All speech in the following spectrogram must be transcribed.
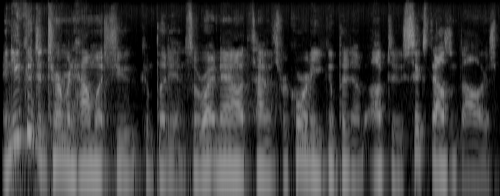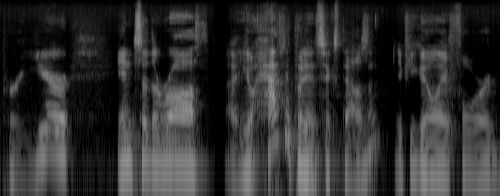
And you can determine how much you can put in. So, right now, at the time of this recording, you can put up, up to $6,000 per year into the Roth. Uh, you don't have to put in 6000 if you can only afford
